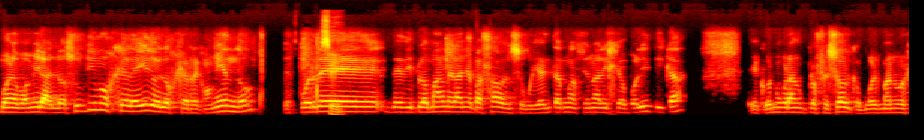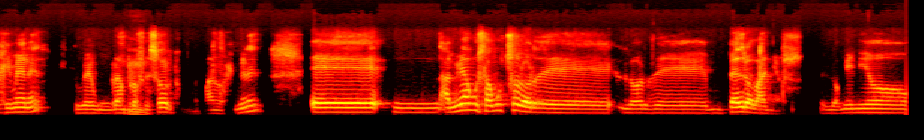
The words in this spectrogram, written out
Bueno, pues mira, los últimos que he leído y los que recomiendo, después de, de diplomarme el año pasado en Seguridad Internacional y Geopolítica, eh, con un gran profesor como es Manuel Jiménez, tuve un gran mm. profesor como Manuel Jiménez. Eh, mm, a mí me ha gustado mucho los de, los de Pedro Baños, el dominio,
